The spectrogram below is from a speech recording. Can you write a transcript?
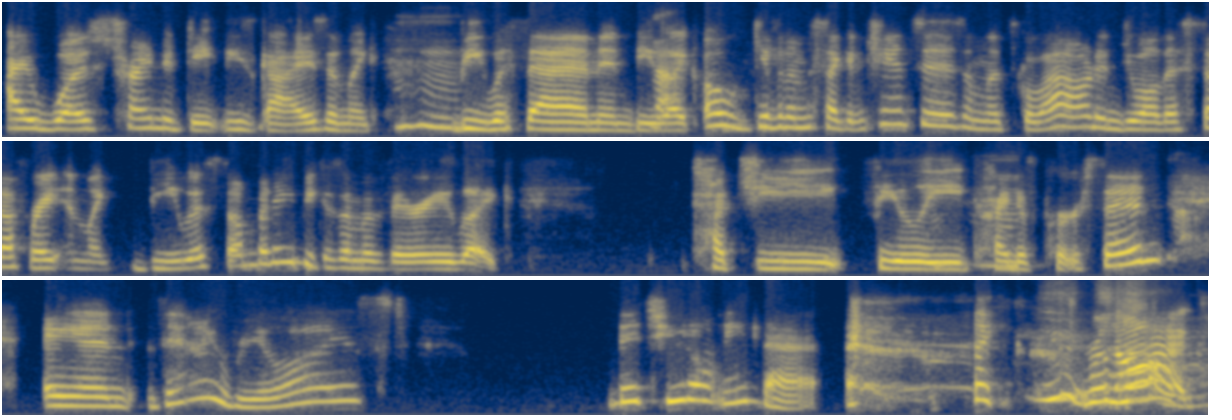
i was trying to date these guys and like Mhm. be with them and be Yeah. like oh give them second chances and let's go out and do all this stuff right and like be with somebody because i'm a very like touchy feely Mhm. kind of person and then i realized bitch you don't need that like relax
